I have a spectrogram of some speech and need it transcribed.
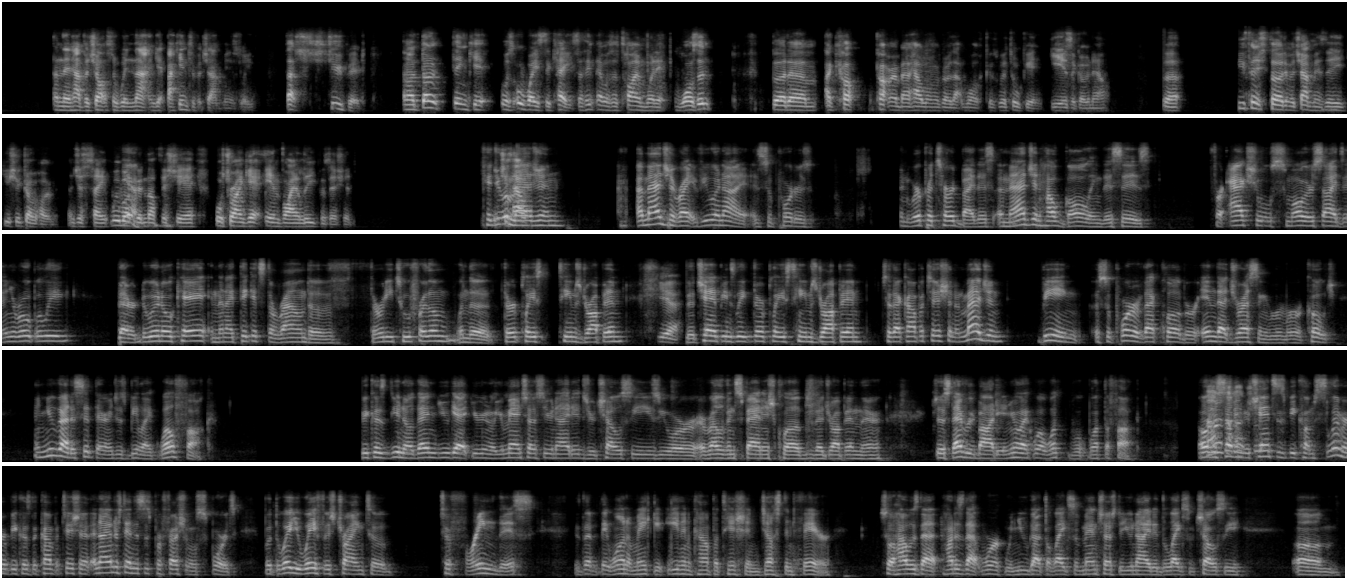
and then have the chance to win that and get back into the Champions League. That's stupid. And I don't think it was always the case. I think there was a time when it wasn't, but um, I can't can't remember how long ago that was because we're talking years ago now. But you finish third in the Champions League, you should go home and just say we weren't yeah. good enough this year. We'll try and get in via league position. Could you imagine? imagine, right, if you and I, as supporters, and we're perturbed by this, imagine how galling this is for actual smaller sides in Europa League that are doing okay. And then I think it's the round of 32 for them when the third place teams drop in. Yeah. The Champions League third place teams drop in to that competition. Imagine being a supporter of that club or in that dressing room or a coach, and you got to sit there and just be like, well, fuck because you know then you get your you know your Manchester Uniteds, your Chelseas, your irrelevant Spanish clubs that drop in there, just everybody, and you're like, well, what what, what the fuck? All of a sudden, your chances become slimmer because the competition. And I understand this is professional sports, but the way UEFA is trying to to frame this is that they want to make it even competition, just and fair. So how is that? How does that work when you got the likes of Manchester United, the likes of Chelsea? Um,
